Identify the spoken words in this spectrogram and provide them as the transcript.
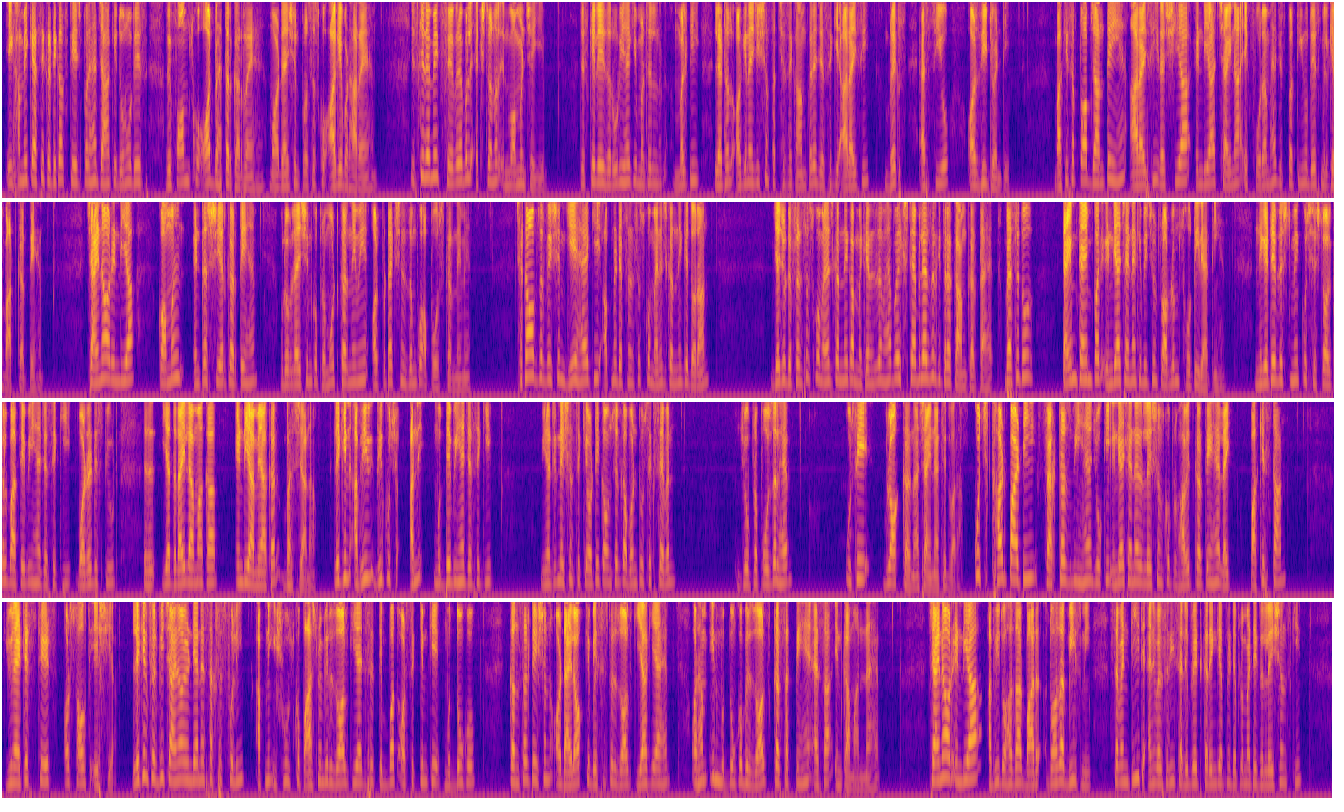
एक, हम एक ऐसे क्रिटिकल स्टेज पर हैं जहाँ की दोनों देश रिफॉर्म्स को और बेहतर कर रहे हैं मॉडर्नाइजेशन प्रोसेस को आगे बढ़ा रहे हैं। इसके लिए हमें एक फेवरेबल एक्सटर्नल इन्वायरमेंट चाहिए, जिसके लिए ज़रूरी है कि मल्टी लेटरल ऑर्गेनाइजेशन अच्छे से काम करें, जैसे कि R I C BRICS SCO और जी बाकी सब तो आप जानते ही हैं आरआईसी रशिया इंडिया चाइना एक फोरम है जिस पर तीनों देश मिलकर बात करते हैं। चाइना और इंडिया कॉमन इंटरेस्ट शेयर करते हैं ग्लोबलाइजेशन को प्रमोट करने में और प्रोटेक्शनिज्म को अपोज करने में। छठा ऑब्जर्वेशन ये है कि अपने डिफरेंसेस को मैनेज करने के दौरान, या जो डिफरेंसेस को मैनेज करने का मैकेनिज्म है, वो एक स्टेबिलाईजर की तरह काम करता है। वैसे तो टाइम टाइम पर इंडिया चाइना के बीच में प्रॉब्लम्स होती रहती हैं। निगेटिव लिस्ट में कुछ हिस्टोरिकल बातें भी हैं, जैसे कि बॉर्डर डिस्प्यूट या दलाई लामा का इंडिया में आकर बस जाना। लेकिन अभी भी कुछ अन्य मुद्दे भी हैं, जैसे कि यूनाइटेड नेशन सिक्योरिटी काउंसिल का वन टू सिक्स सेवन जो प्रपोजल है, उसे ब्लॉक करना चाइना के द्वारा। कुछ थर्ड पार्टी फैक्टर्स भी हैं जो कि इंडिया चाइना रिलेशंस को प्रभावित करते हैं लाइक पाकिस्तान यूनाइटेड स्टेट्स और साउथ एशिया लेकिन फिर भी चाइना और इंडिया ने सक्सेसफुली अपने इश्यूज़ को पास्ट में भी रिजॉल्व किया जैसे तिब्बत और सिक्किम के मुद्दों को कंसल्टेशन और डायलॉग के बेसिस पर रिजॉल्व किया गया है, और हम इन मुद्दों को भी रिजॉल्व कर सकते हैं, ऐसा इनका मानना है। चाइना और इंडिया अभी 2012 2020 में सेवेंटी एनिवर्सरी सेलिब्रेट करेंगे अपनी डिप्लोमेटिक रिलेशंस की।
